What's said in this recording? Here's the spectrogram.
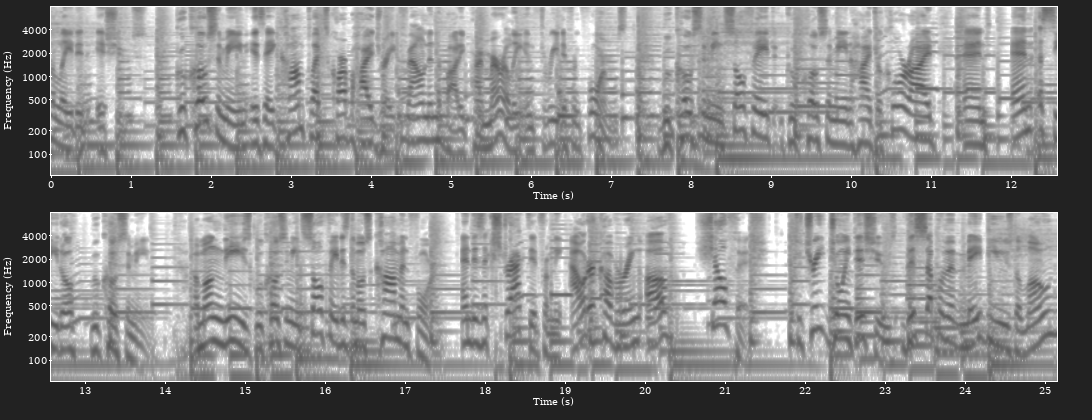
related issues. Glucosamine is a complex carbohydrate found in the body primarily in three different forms glucosamine sulfate, glucosamine hydrochloride, and N acetyl glucosamine. Among these, glucosamine sulfate is the most common form and is extracted from the outer covering of shellfish. To treat joint issues, this supplement may be used alone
